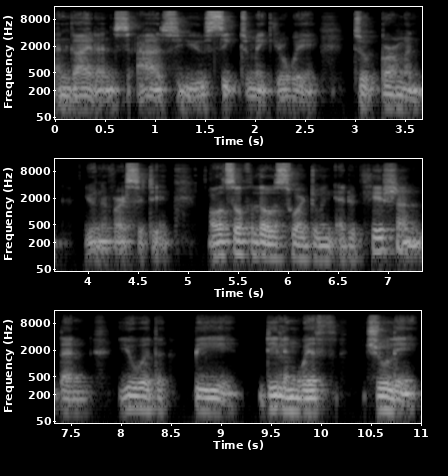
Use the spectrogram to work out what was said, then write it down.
and guidance as you seek to make your way to Burman University. Also, for those who are doing education, then you would be dealing with Julie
